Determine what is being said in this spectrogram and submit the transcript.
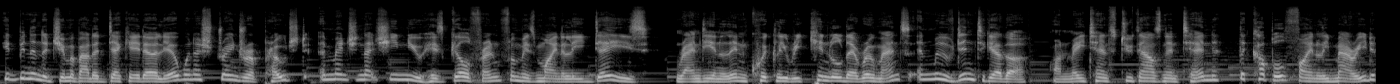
He'd been in the gym about a decade earlier when a stranger approached and mentioned that she knew his girlfriend from his minor league days. Randy and Lynn quickly rekindled their romance and moved in together. On May 10, 2010, the couple finally married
